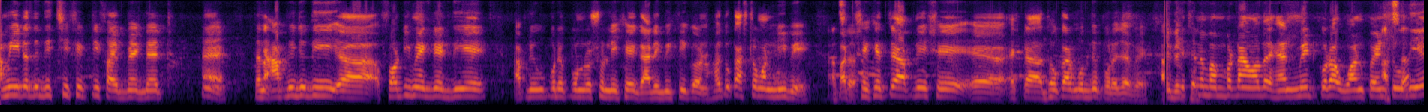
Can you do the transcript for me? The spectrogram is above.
আমি এটাতে দিচ্ছি ফিফটি ফাইভ ম্যাগনেট হ্যাঁ। তাহলে আপনি যদি ফর্টি ম্যাগনেট দিয়ে আপনি উপরে পনেরোশো লিখে গাড়ি বিক্রি করেন হয়তো কাস্টমার নিবে। বাট আচ্ছা। সেক্ষেত্রে আপনি সে একটা ধোকার মধ্যে পড়ে যাবে। পিছনে বাম্পারটা আমাদের হ্যান্ডমেড করা ওয়ান পয়েন্ট টু। দিয়ে।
